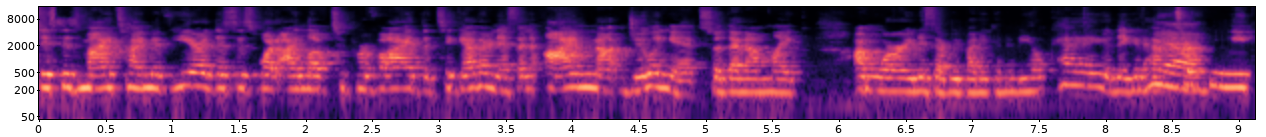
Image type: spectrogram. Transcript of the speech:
this is my time of year. This is what I love to provide the togetherness and I'm not doing it. So then I'm like, I'm worried, is everybody going to be okay? Are they going to have yeah. turkey?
